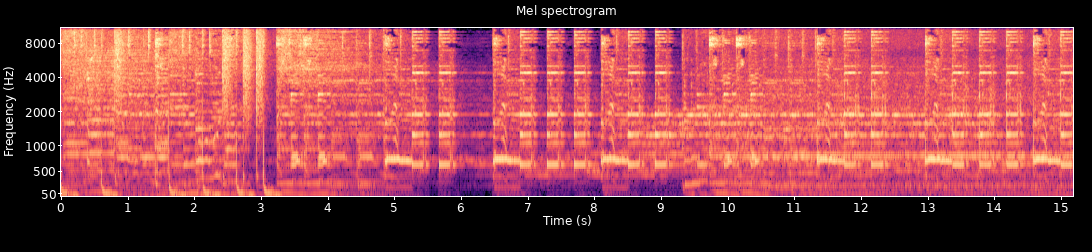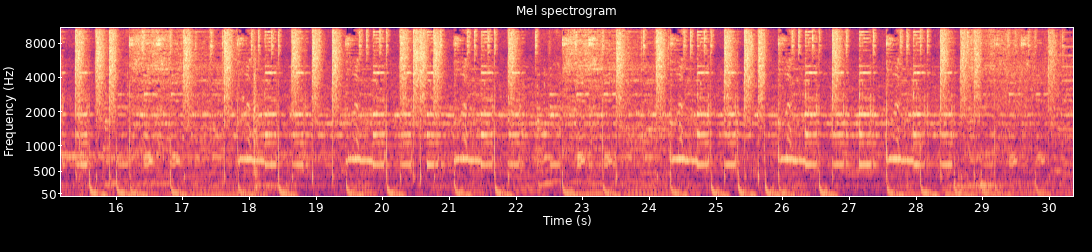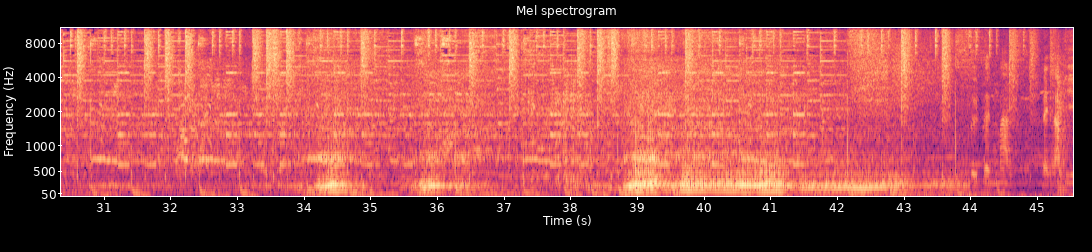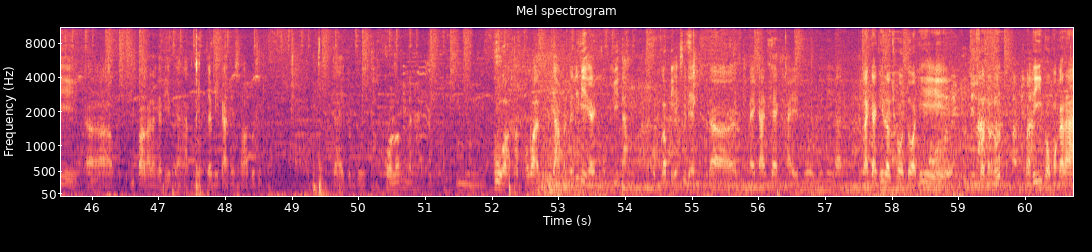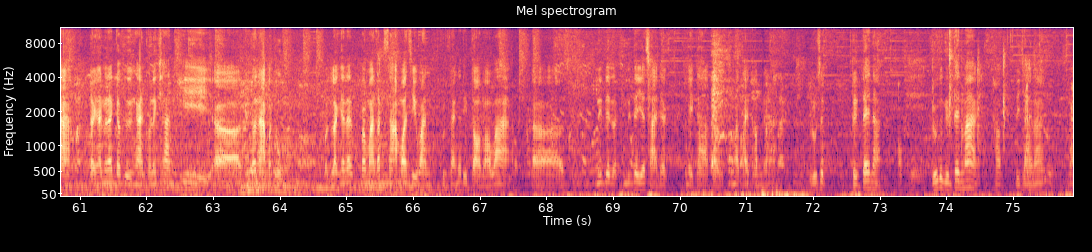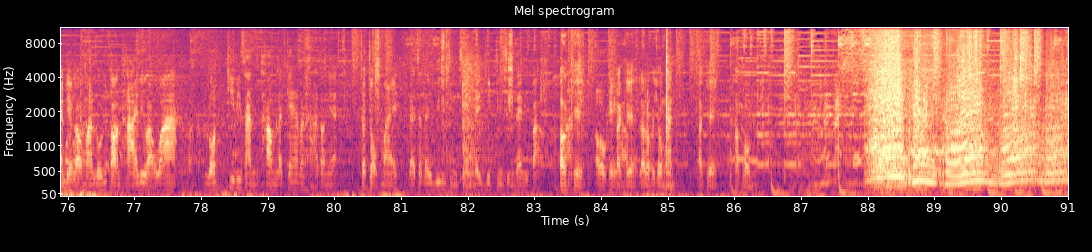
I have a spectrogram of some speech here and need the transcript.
กลัวครับเพราะว่าทุกอย่างมันไม่ได้มีการคอมพิวต์นะ ผมก็มีอุบิเหตุในการแก้ไขนู่นนี่นี่นั่นหลังจากที่เราโชว์ตัวที่สวนนกนุษย์วันที่ 26 มกราหลังจากนั้นก็คืองานคอนเนคชั่นที่เอ่อสนามปทุม หลังจากนั้นประมาณสัก3วัน4วัน คุณแฟนก็ติดต่อมาว่าเอ่อนิตยนิตยสารจากอเมริกาเขามาถ่ายทำเลยนะรู้สึกตื่นเต้นอะโอเครู้สึกตื่นเต้นมากครับดีใจมากงั้นเดี๋ยวเรามาลุ้นตอนท้ายดีกว่าว่ารถที่พี่ซันทำและแก้ปัญหาตอนเนี้ย จะจบไหม และจะได้วิ่งจริง ๆ ได้ยิบจริง ๆ ได้หรือเปล่า โอเค โอเคคโอรับเค แล้วเราไปชมกัน โอเค ครับผม「very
